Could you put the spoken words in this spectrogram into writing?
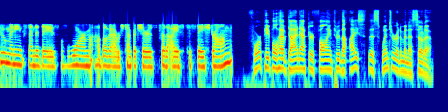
too many extended days of warm, above average temperatures for the ice to stay strong. Four people have died after falling through the ice this winter in Minnesota.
